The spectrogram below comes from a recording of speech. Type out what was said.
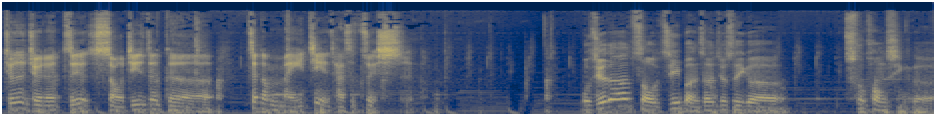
就是觉得只有手机这个这个媒介才是最适合。我觉得手机本身就是一个触控型的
